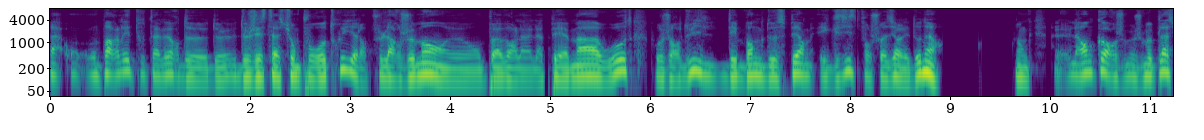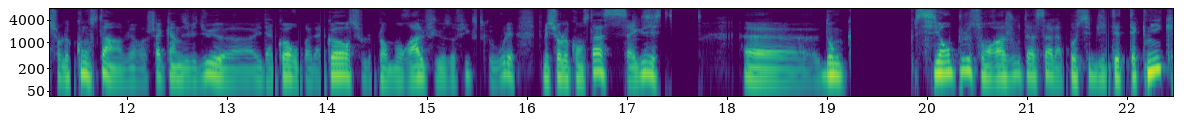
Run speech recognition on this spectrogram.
Bah, on, parlait tout à l'heure de, gestation pour autrui. Alors plus largement, on peut avoir la, la PMA ou autre. Aujourd'hui, des banques de sperme existent pour choisir les donneurs. Donc là encore, je me, je me, place sur le constat. Hein. Chaque individu euh, est d'accord ou pas d'accord sur le plan moral, philosophique, ce que vous voulez. Mais sur le constat, ça existe. Euh, donc, si en plus on rajoute à ça la possibilité technique,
